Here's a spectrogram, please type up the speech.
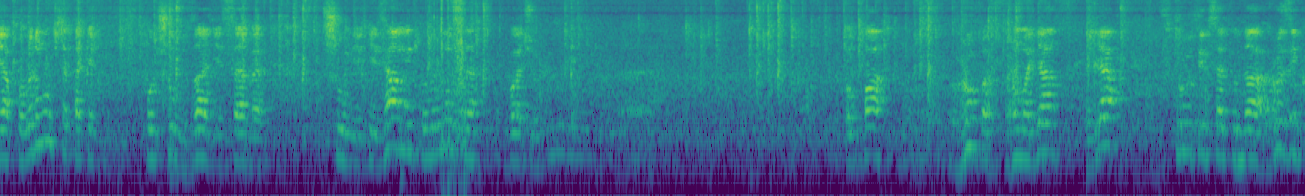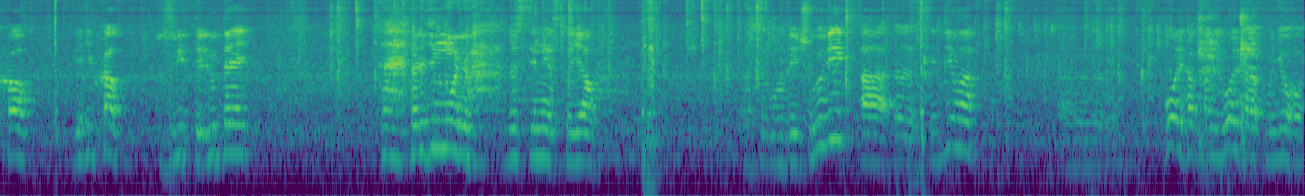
Я повернувся, так як почув ззаді себе шум якийсь гамін, повернувся, бачу е, толпа, група громадян. Я втрутився туди, розіпхав, відіпхав звідти людей. Е, Переді мною до стіни стояв молодий чоловік, а е, сиділа Ольга, пані Ольга, у нього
